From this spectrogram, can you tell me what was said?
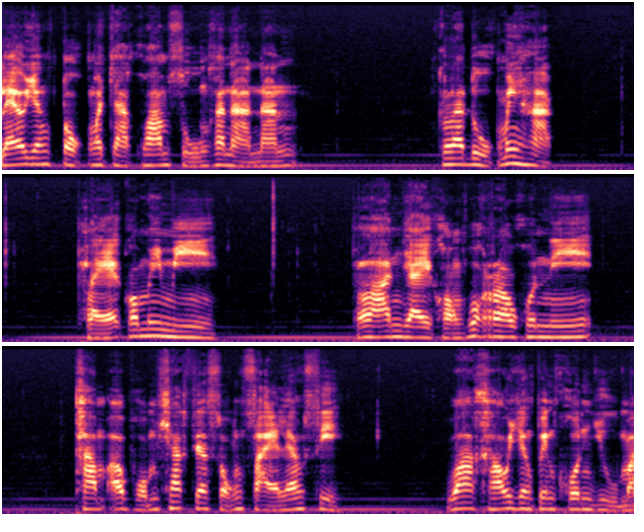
แล้วยังตกมาจากความสูงขนาดนั้น กระดูกไม่หัก แผลก็ไม่มี พลานใหญ่ของพวกเราคนนี้ทำเอาผมชักจะสงสัยแล้วสิ ว่าเขายังเป็นคนอยู่ไหม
